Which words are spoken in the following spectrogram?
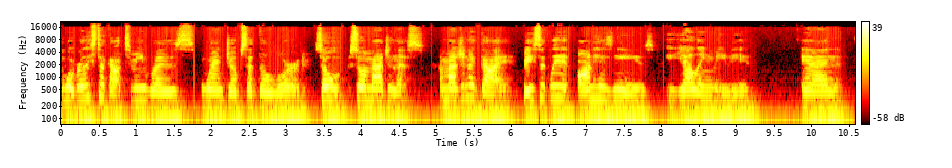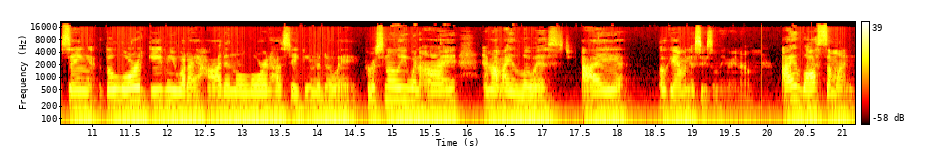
what really stuck out to me was when Job said the Lord. So so imagine this. Imagine a guy basically on his knees yelling maybe and saying the Lord gave me what I had and the Lord has taken it away. Personally, when I am at my lowest, I okay, I'm to say something right now. I lost someone.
